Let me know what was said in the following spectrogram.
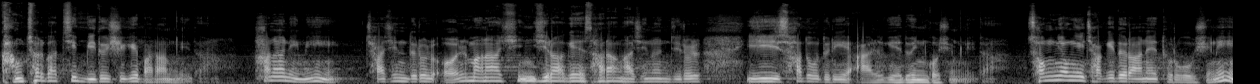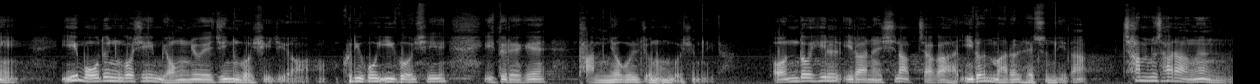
강철같이 믿으시기 바랍니다. 하나님이 자신들을 얼마나 신실하게 사랑하시는지를 이 사도들이 알게 된 것입니다. 성령이 자기들 안에 들어오시니 이 모든 것이 명료해진 것이지요. 그리고 이것이 이들에게 담력을 주는 것입니다. 언더힐이라는 신학자가 이런 말을 했습니다. 참 사랑은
